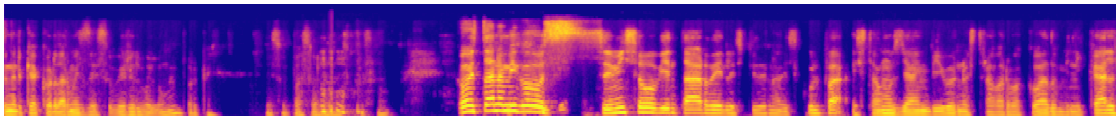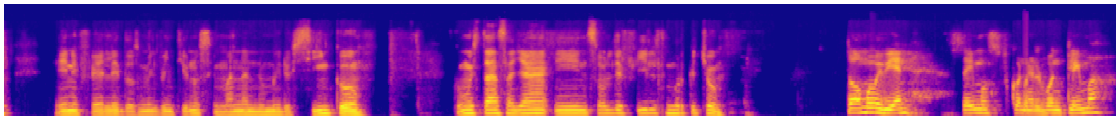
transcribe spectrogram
tener que acordarme de subir el volumen porque eso pasó la vez pasada. ¿Cómo están amigos? Se me hizo bien tarde, les pido una disculpa. Estamos ya en vivo en nuestra barbacoa dominical NFL 2021, semana número 5. ¿Cómo estás allá en Soldier Field, Morquecho? Todo muy bien. Seguimos con el buen clima.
